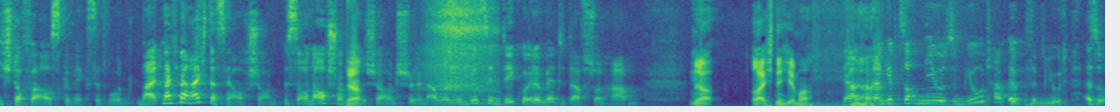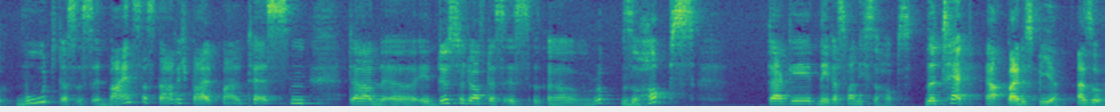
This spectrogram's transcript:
die Stoffe ausgewechselt wurden. Manchmal reicht das ja auch schon. Ist auch schon ja. frischer und schön. Aber so ein bisschen Deko-Elemente darf es schon haben. Ja, Reicht nicht immer. Ja, dann gibt es noch Neo the Mute, äh, the Mute, also Mut, das ist in Mainz, das darf ich bald mal testen. Dann äh, in Düsseldorf, das ist äh, The Hops. Da geht, nee, das war nicht The Hops. The Tap, ja, beides Bier. Also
